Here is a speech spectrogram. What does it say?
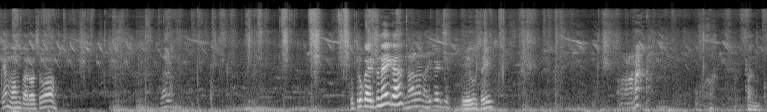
કેમ ઓમ કરો છો? કૂતરું કાઢતું નહીં કા? ના ના નહીં કાઢતું. એવું થઈ પંખો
